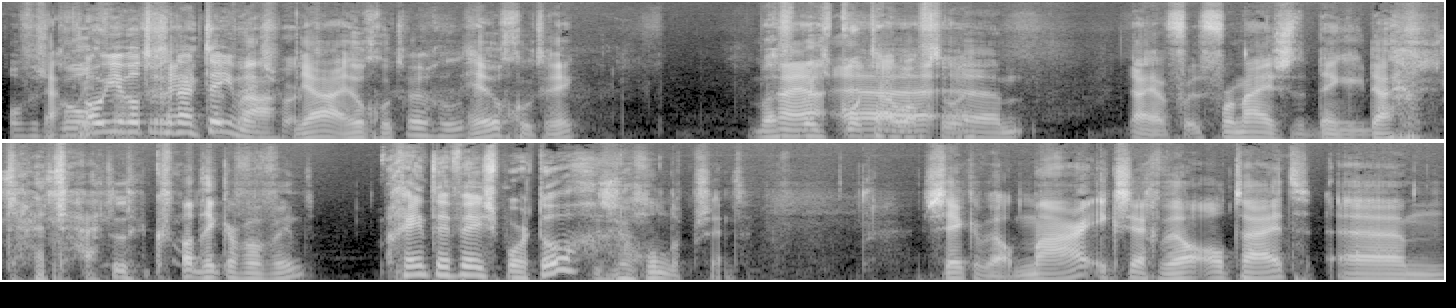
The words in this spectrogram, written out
Of is Ja, golf Oh, je wilt terug naar het thema. Ja, heel goed. Heel goed. Heel goed, Rick. Maar Nou een beetje kort houden af en toe. Nou ja, voor, voor mij is het denk ik du- duidelijk wat ik ervan vind. Geen tv-sport, toch? Dat is 100%. Zeker wel. Maar ik zeg wel altijd, ehm,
